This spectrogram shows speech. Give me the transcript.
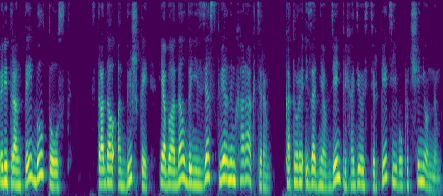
Ритрантей был толст, страдал одышкой и обладал да нельзя скверным характером, которое изо дня в день приходилось терпеть его подчиненным.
